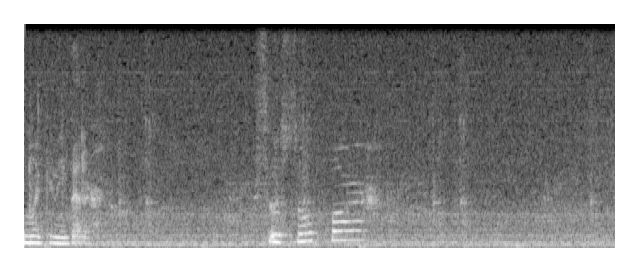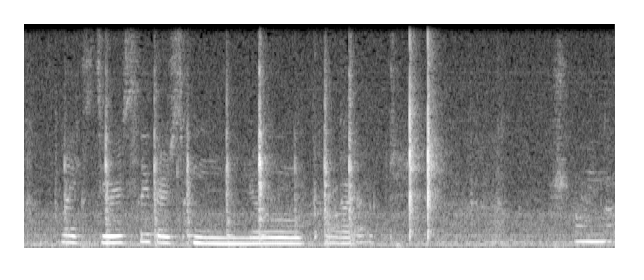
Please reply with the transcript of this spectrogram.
Doesn't look any better. So, so far, like seriously, there's no product showing up.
